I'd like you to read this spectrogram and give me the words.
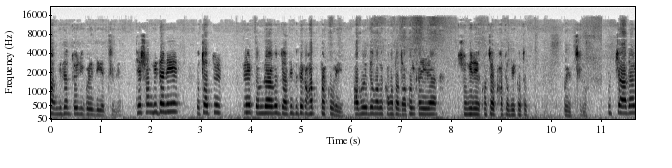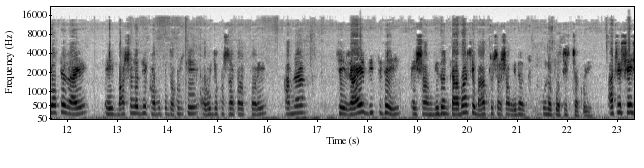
সংবিধান তৈরি করে দিয়েছিলেন। যে সংবিধানে পঁচাত্তর পনেরো আগস্ট জাতির পিতাকে হত্যা করে অবৈধভাবে ক্ষমতা দখলকারীরা সঙ্গীনের খোঁচা ক্ষত বিক্ষত হয়েছিল উচ্চ আদালতের রায়ে এই মার্শাল দিয়ে ক্ষমতা দখলকে অবৈধ ঘোষণা করার পরে আমরা সেই রায়ের ভিত্তিতেই এই সংবিধানকে আবার সেই বাহাত্তর সালের সংবিধান পুনঃপ্রতিষ্ঠা করি। আজকে সেই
